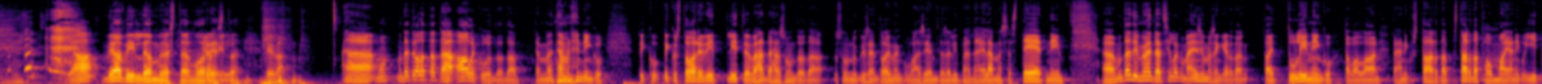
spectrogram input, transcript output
ja, ja Ville on myös täällä, morjesta. Hyvä. Uh, mun, mun täytyy aloittaa tähän alkuun tota, tämmöinen niinku, pikku, pikku story liittyen vähän tähän sun, tota, sun nykyiseen toimenkuvaan siihen, mitä sä ylipäätään elämässä teet. Niin, uh, mun täytyy myöntää, että silloin kun mä ensimmäisen kerran tai tuli niinku, tavallaan tähän niinku startup, startup-hommaan ja niinku IT,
